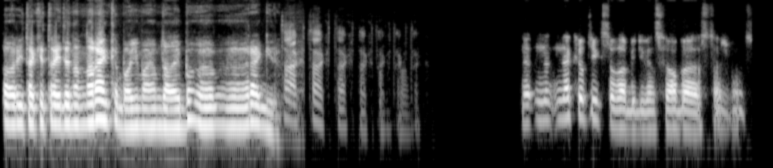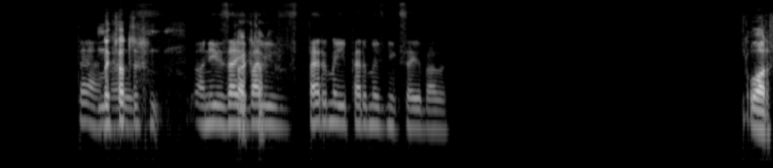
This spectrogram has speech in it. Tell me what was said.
Teorii takie trady nam na rękę, bo oni mają dalej bo, e, e, Regir. Tak, tak, tak, tak, tak, tak, tak. Necrotixa zabili, więc chyba BS też, więc... Nekroty... Oni zajebali w permy i permy w nich zajebały. Worf.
